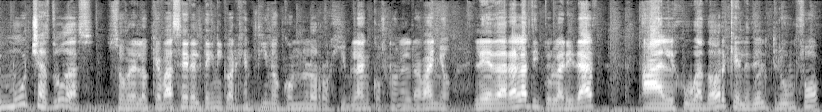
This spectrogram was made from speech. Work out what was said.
muchas dudas sobre lo que va a hacer el técnico argentino con los rojiblancos, con el rebaño. ¿Le dará la titularidad al jugador que le dio el triunfo?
